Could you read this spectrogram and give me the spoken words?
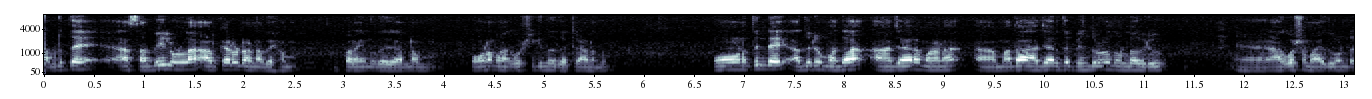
അവിടുത്തെ ആ സഭയിലുള്ള ആൾക്കാരോടാണ് അദ്ദേഹം പറയുന്നത്. കാരണം ഓണം ആഘോഷിക്കുന്നത് തെറ്റാണെന്നും. ഓണത്തിന്റെ അതൊരു മത ആചാരമാണ് മത ആചാരത്തെ പിന്തുടർന്നുള്ള ഒരു ആഘോഷമായതുകൊണ്ട്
